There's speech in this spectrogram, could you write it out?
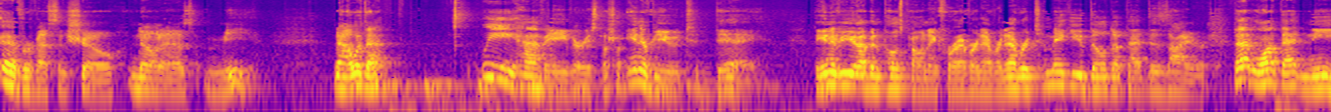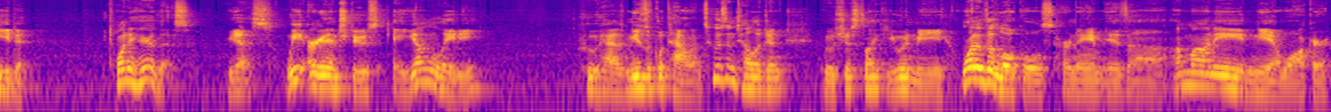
effervescent show known as me. Now, with that, we have a very special interview today. The interview I've been postponing forever and ever and ever to make you build up that desire, that want, that need to want to hear this. Yes, we are going to introduce a young lady who has musical talents, who's intelligent, who's just like you and me. One of the locals. Her name is uh, Amani Nia Walker.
